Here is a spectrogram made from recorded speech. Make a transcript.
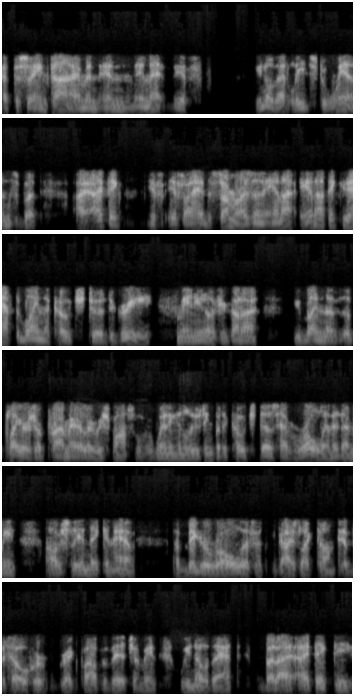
at the same time, and and and that if you know that leads to wins. But I, I think if if I had to summarize, and, and I and I think you have to blame the coach to a degree. I mean, you know, if you're gonna you blame the the players are primarily responsible for winning and losing, but a coach does have a role in it. I mean, obviously, and they can have a bigger role if it, guys like Tom Thibodeau or Gregg Popovich. I mean, we know that. But I, I think the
